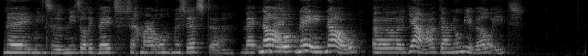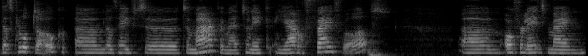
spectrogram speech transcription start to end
Nee, niet, eh, niet dat ik weet, zeg maar rond mijn zesde. Nee, nou, nee, nou, eh, ja, daar noem je wel iets. Dat klopt ook. Ehm, dat heeft te maken met toen ik een jaar of vijf was, ehm, overleed mijn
